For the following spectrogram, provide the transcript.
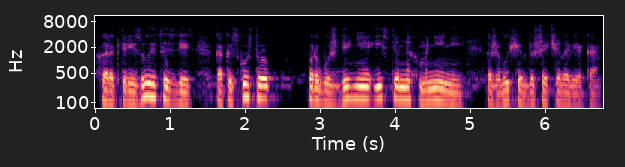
характеризуется здесь как искусство пробуждения истинных мнений, живущих в душе человека.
